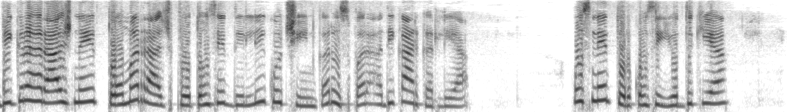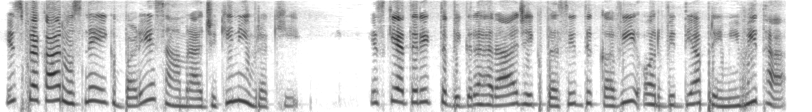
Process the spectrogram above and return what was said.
विग्रहराज ने तोमर राजपूतों से दिल्ली को छीनकर उस पर अधिकार कर लिया। उसने तुर्कों से युद्ध किया। इस प्रकार उसने एक बड़े साम्राज्य की नींव रखी। इसके अतिरिक्त विग्रहराज एक प्रसिद्ध कवि और विद्या प्रेमी भी था।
